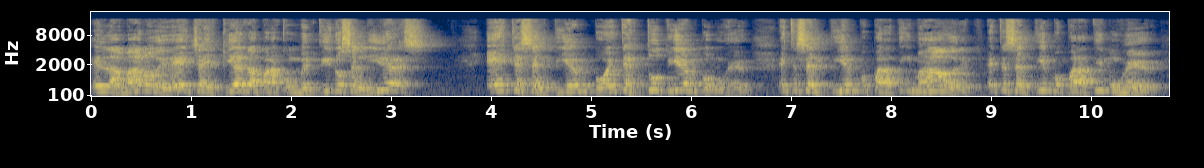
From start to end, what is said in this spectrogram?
en la mano derecha e izquierda para convertirnos en líderes? Este es el tiempo, este es tu tiempo, mujer. Este es el tiempo para ti, madre. Este es el tiempo para ti, mujer.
